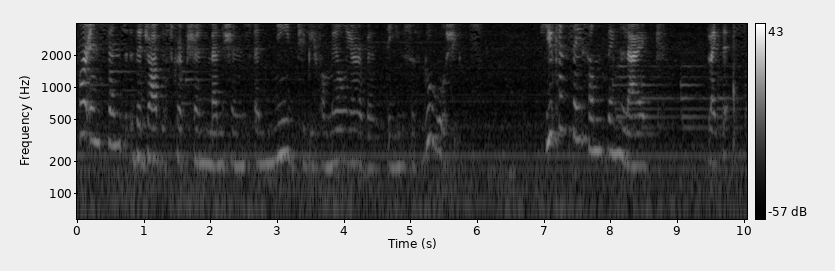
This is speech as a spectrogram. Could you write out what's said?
For instance, the job description mentions a need to be familiar with the use of Google Sheets you can say something like like this.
